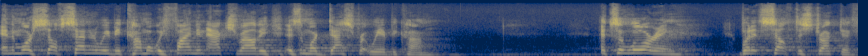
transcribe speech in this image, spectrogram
And the more self centered we become, what we find in actuality is the more desperate we have become. It's alluring, but it's self destructive.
